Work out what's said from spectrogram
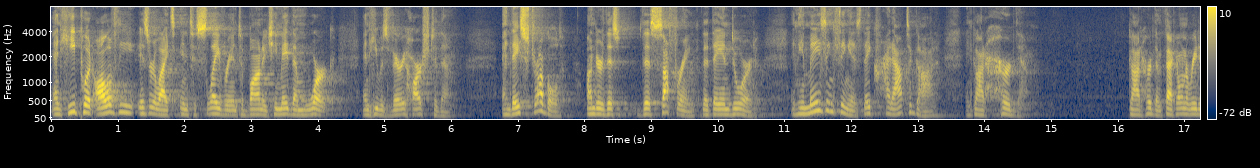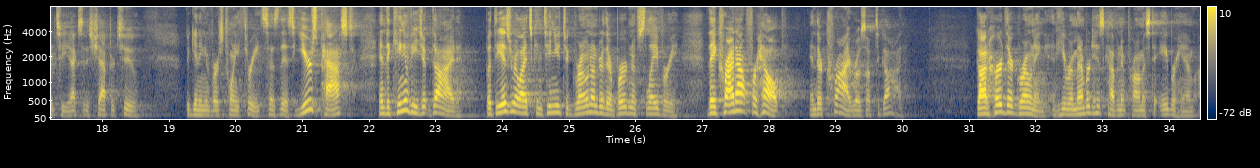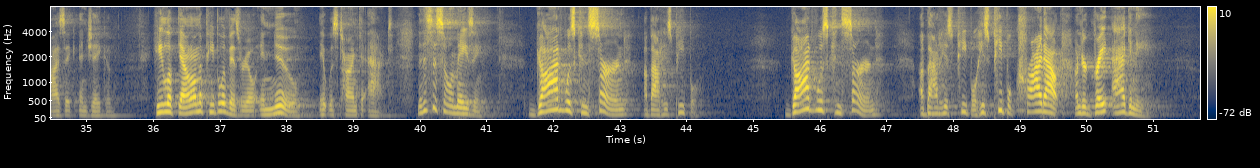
And he put all of the Israelites into slavery, into bondage. He made them work, and he was very harsh to them. And they struggled under this, this suffering that they endured. And the amazing thing is, they cried out to God, and God heard them. God heard them. In fact, I want to read it to you Exodus chapter 2, beginning in verse 23. It says this Years passed, And the king of Egypt died, but the Israelites continued to groan under their burden of slavery. They cried out for help, and their cry rose up to God. God heard their groaning, and he remembered his covenant promise to Abraham, Isaac, and Jacob. He looked down on the people of Israel and knew it was time to act. Now, this is so amazing. God was concerned about his people. God was concerned about his people. His people cried out under great agony,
